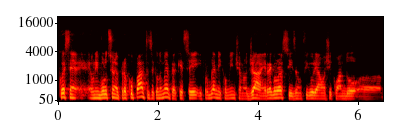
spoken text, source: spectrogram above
Questa è un'involuzione preoccupante secondo me perché se i problemi cominciano già in regular season, figuriamoci quando uh,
